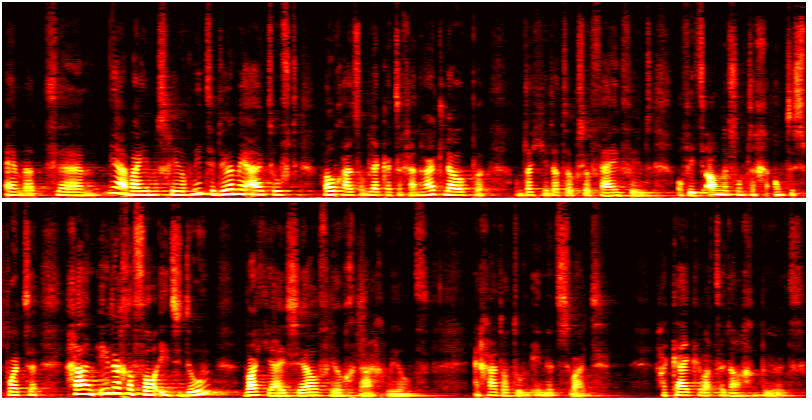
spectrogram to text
En wat, uh, ja, waar je misschien nog niet de deur mee uit hoeft. Hooguit om lekker te gaan hardlopen, omdat je dat ook zo fijn vindt. Of iets anders om te, om te sporten. Ga in ieder geval iets doen wat jij zelf heel graag wilt. En ga dat doen in het zwart. Ga kijken wat er dan gebeurt.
